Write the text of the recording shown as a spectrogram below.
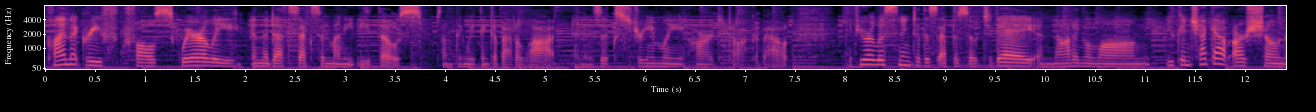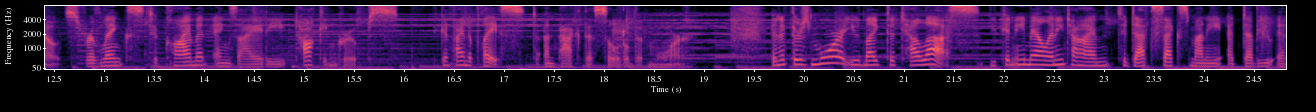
Climate grief falls squarely in the death, sex, and money ethos, something we think about a lot and is extremely hard to talk about. If you're listening to this episode today and nodding along, you can check out our show notes for links to climate anxiety talking groups you can find a place to unpack this a little bit more. And if there's more you'd like to tell us, you can email anytime to deathsexmoney at wnyc.org.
